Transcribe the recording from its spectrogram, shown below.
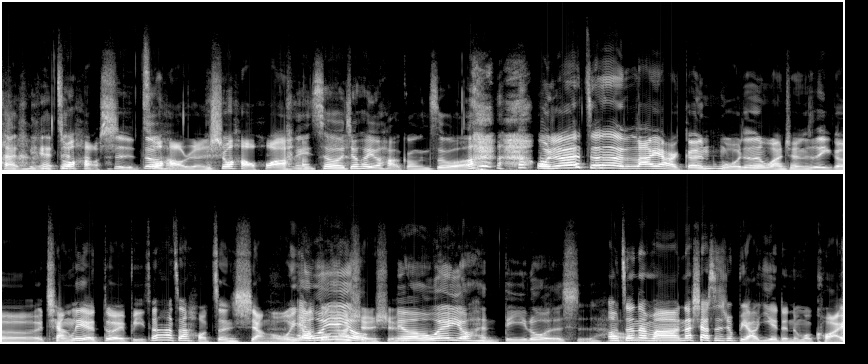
善念，做好事，做好人，说好话。没错，就会有好工作。我觉得真的拉雅跟我真的完全是一个强烈的对比，但他真的好正向哦，我应该哎要多跟他学学。没有，我也有很低落的时候。哦，真的？吗？那下次就不要夜的那么快。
